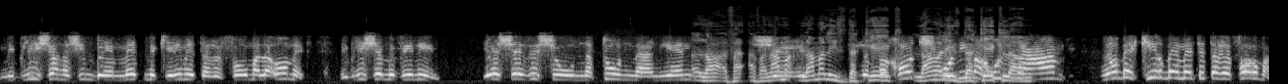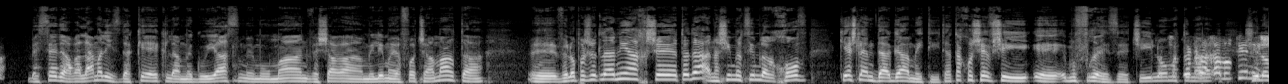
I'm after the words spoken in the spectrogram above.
מבלי שאנשים באמת מכירים את הרפורמה לעומק, מבלי שהם מבינים. יש איזשהו נתון מעניין. לא, אבל, אבל ש- למה, למה להזדקק, לפחות למה 80% להזדקק ל... מהעם לא מכיר באמת את הרפורמה. בסדר, אבל למה להזדקק למגויס, ממומן ושאר המילים היפות שאמרת, אה, ולא פשוט להניח שאתה יודע, אנשים יוצאים לרחוב כי יש להם דאגה אמיתית. אתה חושב שהיא אה, מופרזת, שהיא לא מתאימה, שהיא, לא.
